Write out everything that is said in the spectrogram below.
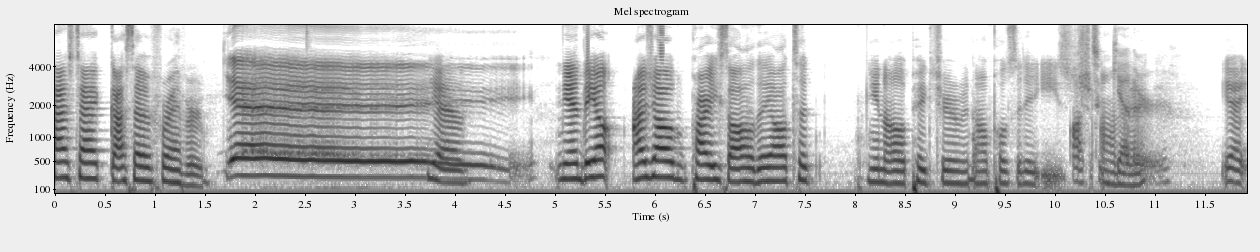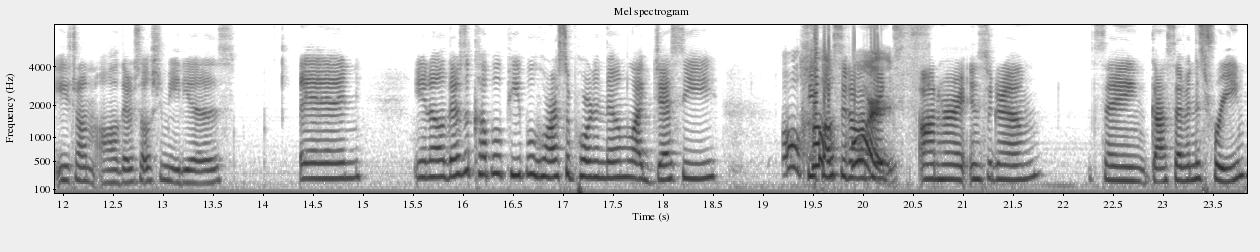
Hashtag got seven forever. Yay! Yeah. Yeah, they all, as y'all probably saw, they all took, you know, a picture and all posted it each All together. Yeah, each on all their social medias, and you know, there's a couple of people who are supporting them, like Jessi. Oh, She posted of on her on her Instagram saying "Got Seven is free."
